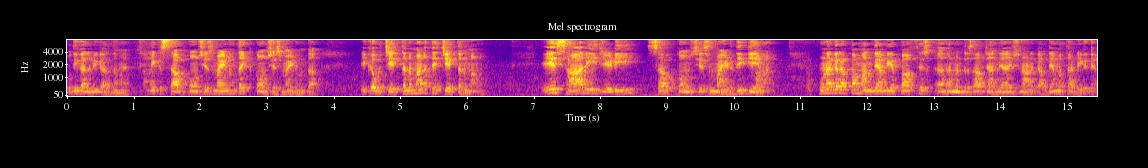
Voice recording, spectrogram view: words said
ਉਹਦੀ ਗੱਲ ਵੀ ਕਰਦਾ ਮੈਂ। ਇੱਕ ਸਬ ਕੌਂਸ਼ੀਅਸ ਮਾਈਂਡ ਹੁੰਦਾ, ਇੱਕ ਕੌਂਸ਼ੀਅਸ ਮਾਈਂਡ ਹੁੰਦਾ। ਇੱਕ ਅਵਚੇਤਨ ਮਨ ਤੇ ਚੇਤਨ ਮਨ। ਇਹ ਸਾਰੀ ਜਿਹੜੀ ਸਬ ਕੌਂਸ਼ੀਅਸ ਮਾਈਂਡ ਦੀ ਗੇਮ ਆ। ਹੁਣ ਅਗਰ ਆਪਾਂ ਮੰਨਦੇ ਆਂ ਵੀ ਆਪਾਂ ਉੱਥੇ ਸ- ਹਰਿਮੰਦਰ ਸਾਹਿਬ ਜਾਂਦੇ ਆ ਇਸ਼ਨਾਨ ਕਰਦੇ ਆ ਮੱਥਾ ਟੇਕਦੇ ਆ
